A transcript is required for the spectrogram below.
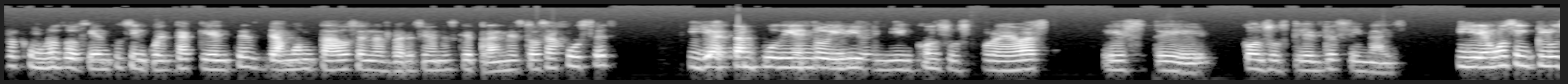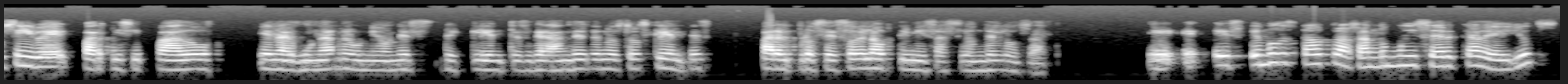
creo que unos 250 clientes ya montados en las versiones que traen estos ajustes y ya están pudiendo ir y venir con sus pruebas este, con sus clientes finales y hemos inclusive participado en algunas reuniones de clientes grandes de nuestros clientes para el proceso de la optimización de los datos. Eh, eh, hemos estado trabajando muy cerca de ellos.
